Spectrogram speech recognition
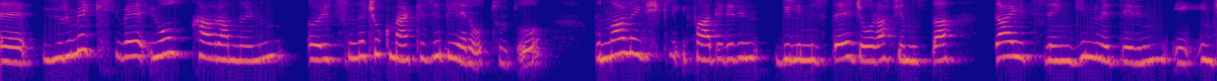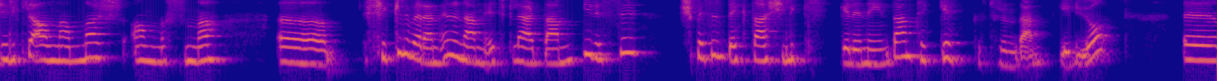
E, yürümek ve yol kavramlarının öğretisinde çok merkezi bir yere oturduğu, bunlarla ilişkili ifadelerin dilimizde, coğrafyamızda gayet zengin ve derin, incelikli anlamlar almasına e, şekil veren en önemli etkilerden birisi şüphesiz Bektaşilik geleneğinden, tekke kültüründen geliyor. Ee,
